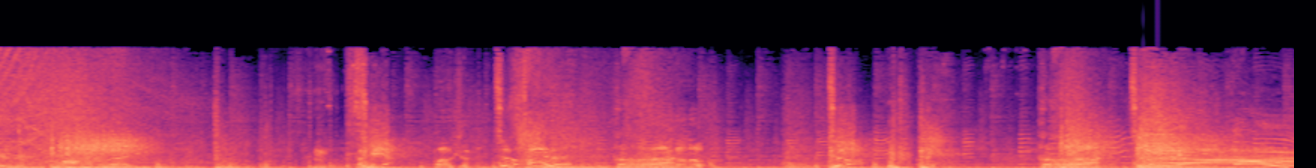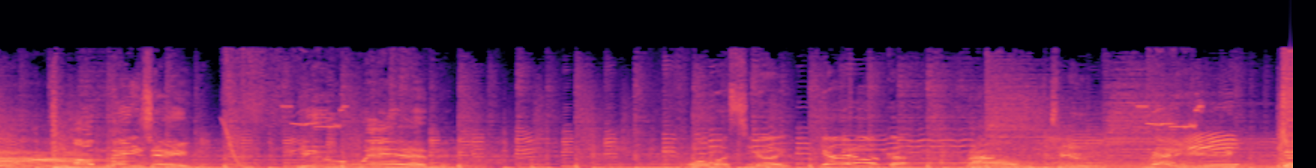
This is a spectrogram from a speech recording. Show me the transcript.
避けるな.面白いやろうか Round two. Ready? Go.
